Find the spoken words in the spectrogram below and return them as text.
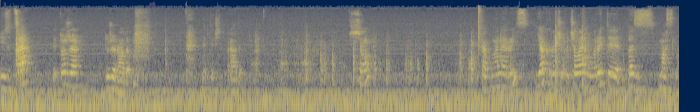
І за це я теж дуже рада. Не теж рада. Все. Так, у мене рис. Я, коротше, почала говорити без масла.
